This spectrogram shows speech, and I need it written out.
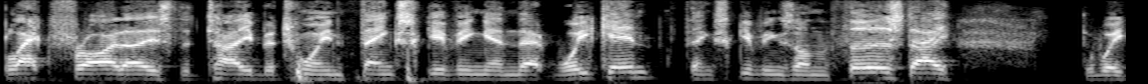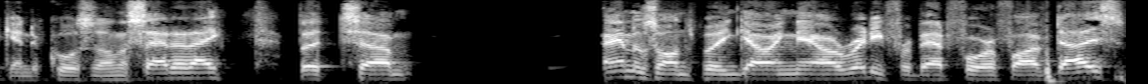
Black Friday is the day between Thanksgiving and that weekend. Thanksgiving's on the Thursday. The weekend, of course, is on the Saturday. But um, Amazon's been going now already for about four or five days,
